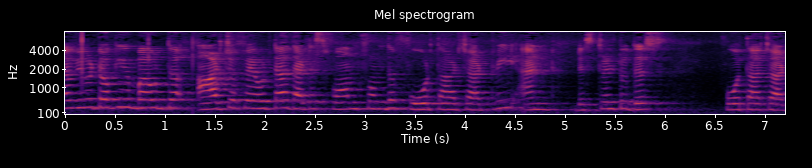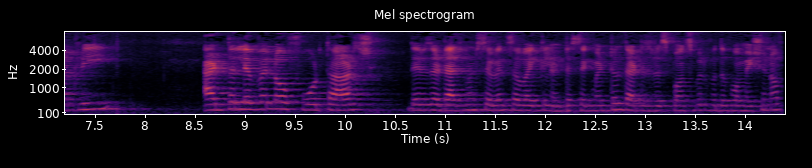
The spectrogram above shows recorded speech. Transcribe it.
Now we were talking about the arch of aorta that is formed from the fourth arch artery and distal to this fourth arch artery at the level of fourth arch there is attachment 7 cervical intersegmental that is responsible for the formation of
